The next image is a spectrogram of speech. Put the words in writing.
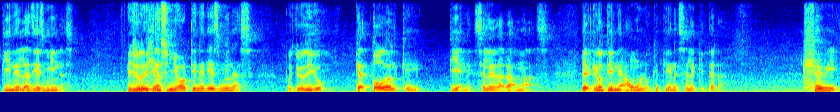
tiene las diez minas. Y ellos le dijeron, Señor, tiene diez minas. Pues yo digo que a todo el que tiene se le dará más. Y al que no tiene, aún lo que tiene se le quitará. Qué heavy.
